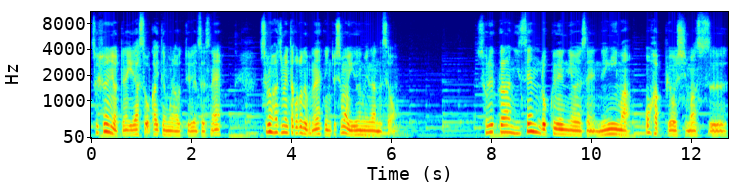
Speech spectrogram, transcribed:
そういう人によってね、イラストを描いてもらうっていうやつですね。それを始めたことでもね、国としても有名なんですよ。それから2006年にはですね、ネギマを発表します。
